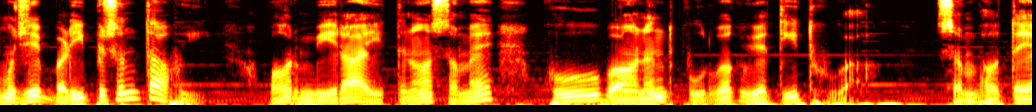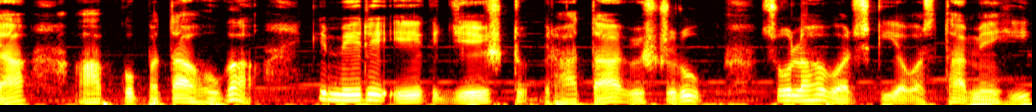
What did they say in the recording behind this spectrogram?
मुझे बड़ी प्रसन्नता हुई और मेरा इतना समय खूब आनंद पूर्वक व्यतीत हुआ। संभवतया आपको पता होगा कि मेरे एक ज्येष्ठ भ्राता विश्वरूप सोलह वर्ष की अवस्था में ही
